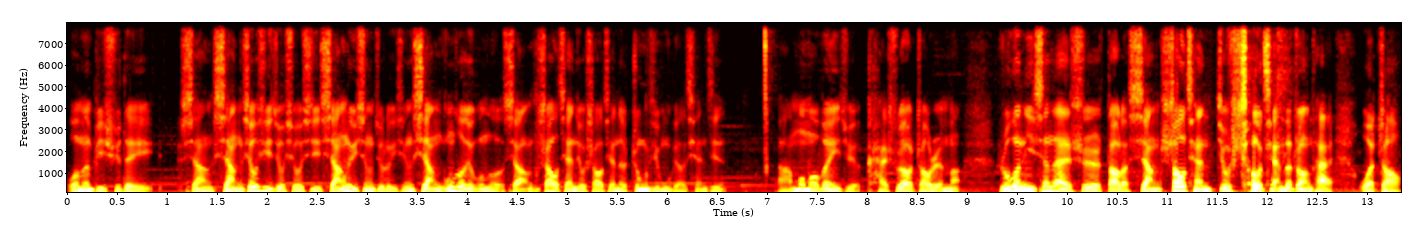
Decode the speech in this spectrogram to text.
我们必须得向想休息就休息，想旅行就旅行，想工作就工作，想烧钱就烧钱的终极目标前进。啊，默默问一句：凯叔要招人吗？如果你现在是到了想烧钱就烧钱的状态，我招。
